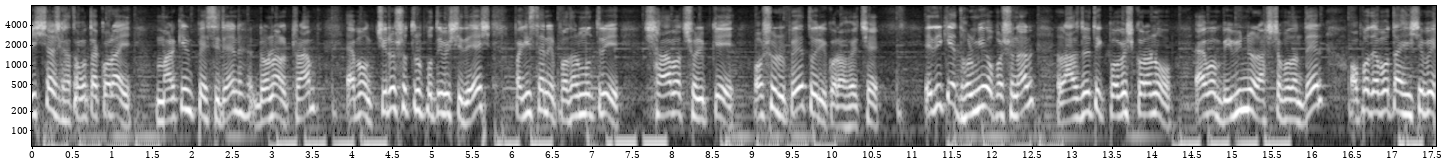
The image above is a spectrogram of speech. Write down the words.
বিশ্বাসঘাতকতা করায় মার্কিন প্রেসিডেন্ট ডোনাল্ড ট্রাম্প এবং চিরশত্রু প্রতিবেশী দেশ পাকিস্তানের প্রধানমন্ত্রী শাহবাজ শরীফকে অসুরূপে তৈরি করা হয়েছে। এদিকে ধর্মীয় উপাসনার রাজনৈতিক প্রবেশ করানো এবং বিভিন্ন রাষ্ট্রপ্রধানদের অপদেবতা হিসেবে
